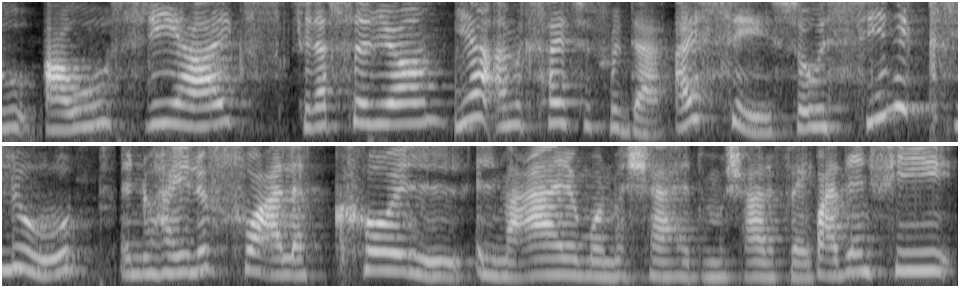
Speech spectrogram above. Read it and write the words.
2 أو 3 hikes في نفس اليوم yeah I'm excited for that. I see. So ال scenic loop إنه هيلفوا على كل المعالم والمشاهد ومش عارف إيه بعدين في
